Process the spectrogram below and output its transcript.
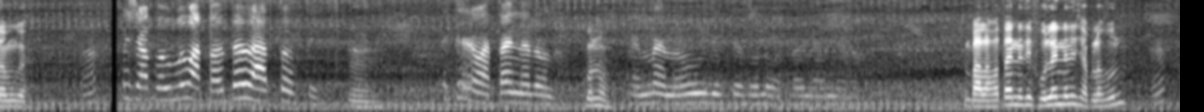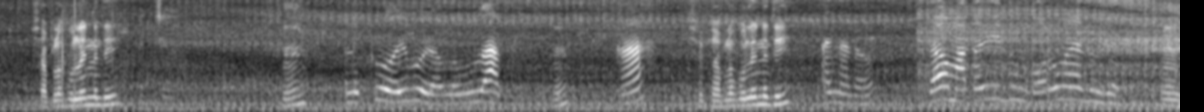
দামুগা mata ini. বালা হতাই নদী ফুল আই নদী শাপলা ফুল? Hah? শাপলা ফুল আই নদী হ্যাঁ? আই. হুম.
